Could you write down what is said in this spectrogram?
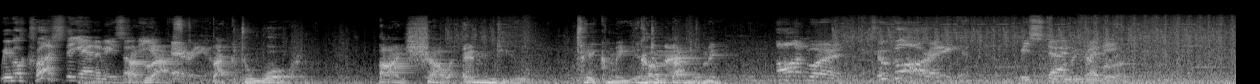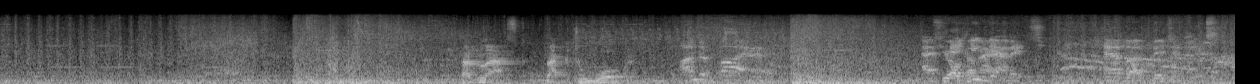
We will crush the enemies of At the last, Imperium. back to war. I shall end you. Take me, command me. Onward to glory! We stand ready. At last, back to war. Under fire. At your Taking damage. Ever vigilant.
